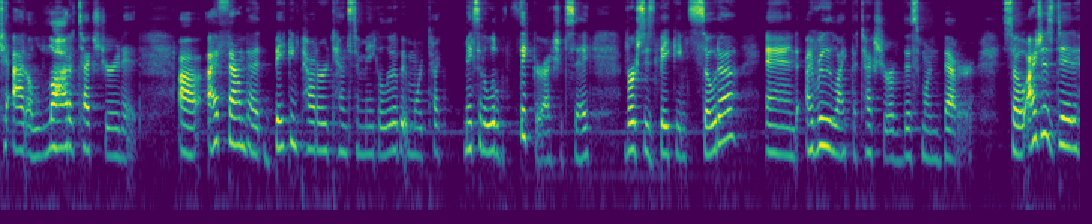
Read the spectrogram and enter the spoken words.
to add a lot of texture in it. Uh, I found that baking powder tends to make a little bit more, makes it a little thicker, I should say, versus baking soda. And I really like the texture of this one better. So I just did,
